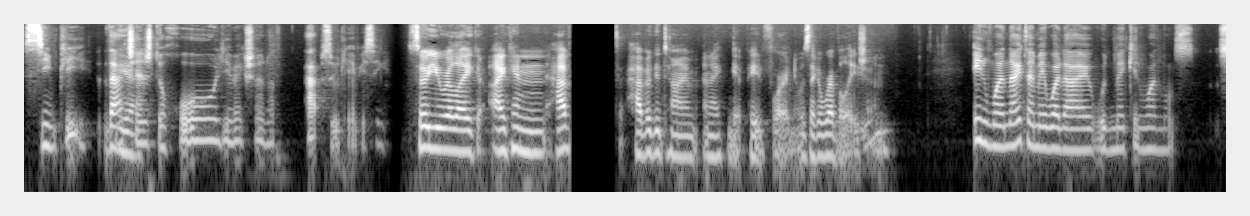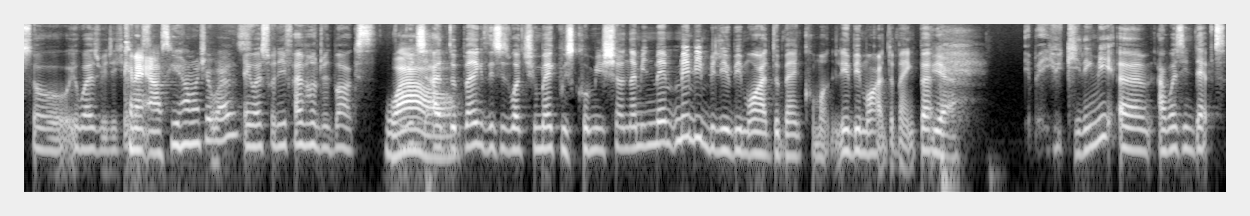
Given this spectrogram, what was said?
Simply, that Yeah. changed the whole direction of absolutely everything. So you were like, I can have have a good time and I can get paid for it. And it was like a revelation. in one night I made what I would make in one month. So it was ridiculous. Can I ask you how much it was? It was twenty five hundred bucks. Wow. Which at the bank, this is what you make with commission. I mean, may, maybe a little bit more at the bank. Come on, a little bit more at the bank. But yeah. are you kidding me? Um, I was in debt,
